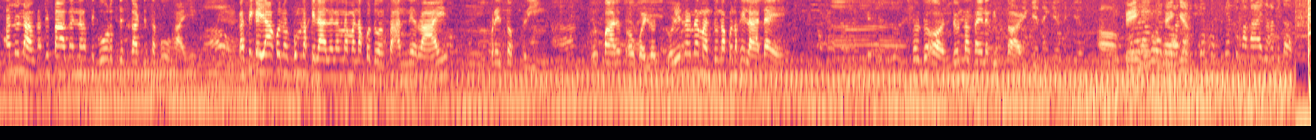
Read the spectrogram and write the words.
Ano lang, kasi pagan lang siguro at diskarte sa buhay. Kasi kaya ako nag-boom, nakilala lang naman ako doon sa Anne Rice, Prince of Drinks. Yung Paris Overload ko. Yun lang naman, doon ako nakilala eh. So doon, doon lang tayo nag-start. Thank you, thank you, thank you. Okay, thank you. Kakain na kami doon.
